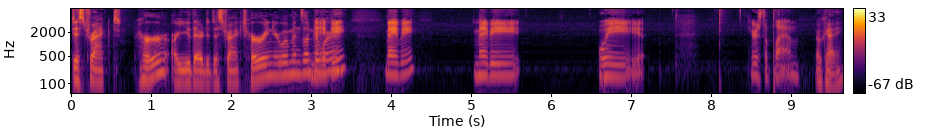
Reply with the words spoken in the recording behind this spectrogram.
Distract her? Are you there to distract her in your women's underwear? Maybe. Maybe. Maybe we Here's the plan. Okay.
